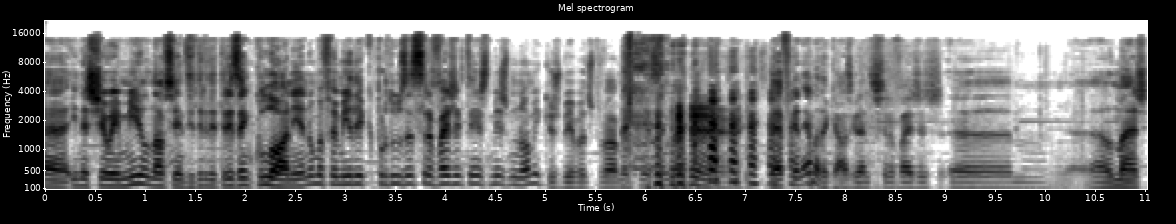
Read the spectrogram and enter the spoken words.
Ah, e nasceu em 1933 em Colónia, numa família que produz a cerveja que tem este mesmo nome e que os bêbados provavelmente conhecem bem. É uma daquelas grandes cervejas ah, alemãs.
